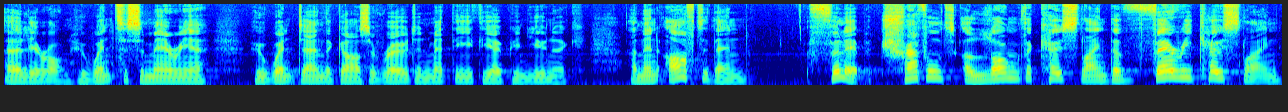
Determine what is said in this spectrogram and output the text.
earlier on, who went to Samaria, who went down the Gaza road and met the Ethiopian eunuch, and then after then, Philip traveled along the coastline, the very coastline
